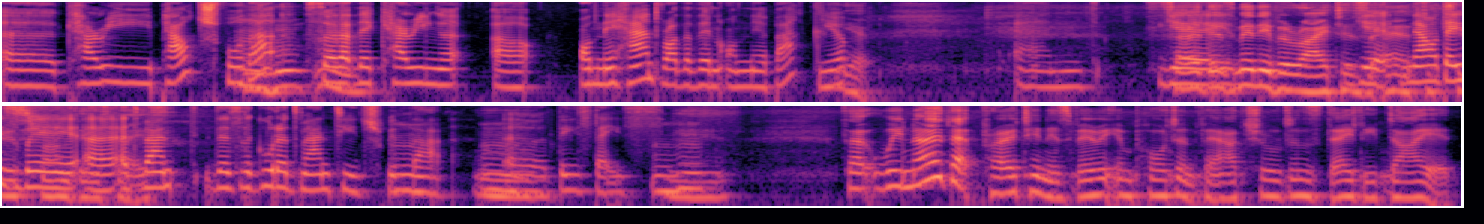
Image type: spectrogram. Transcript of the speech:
a carry pouch for that, so that they're carrying it uh, on their hand rather than on their back. Yep. Yeah. And So yeah, there's many varieties. uh, yeah. to Nowadays, choose from where uh, advan- there's a good advantage with that uh, these days. Yeah. So we know that protein is very important for our children's daily diet.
